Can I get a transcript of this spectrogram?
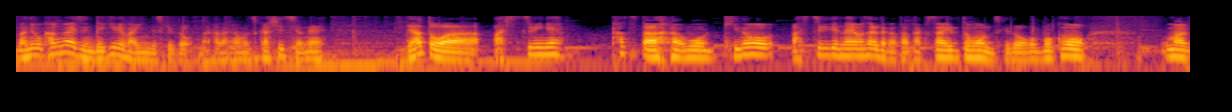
何も考えずにできればいいんですけどなかなか難しいですよね。であとは足つりね。勝田もう昨日足つりで悩まされた方たくさんいると思うんですけど僕もま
